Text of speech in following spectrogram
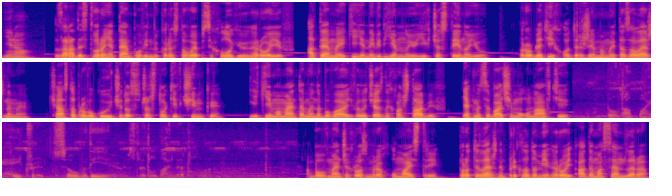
you know? Заради створення темпу він використовує психологію героїв, а теми, які є невід'ємною їх частиною, роблять їх одержимими та залежними, часто провокуючи досить жорстокі вчинки, які моментами набувають величезних масштабів, як ми це бачимо у нафті або в менших розмірах у майстрі. Протилежним прикладом є герой Адама Сендлера.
